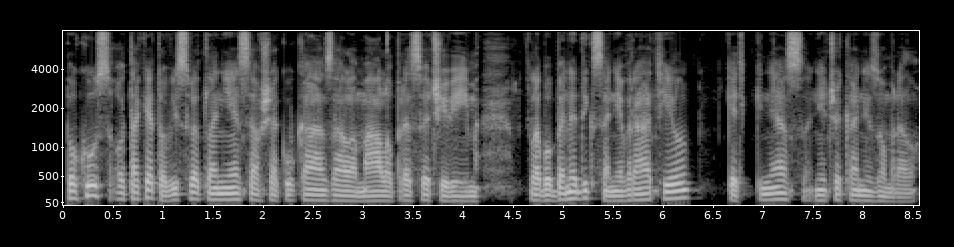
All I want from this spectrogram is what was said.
Pokus o takéto vysvetlenie sa však ukázal málo presvedčivým, lebo Benedikt sa nevrátil, keď kňaz nečakane zomrel.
